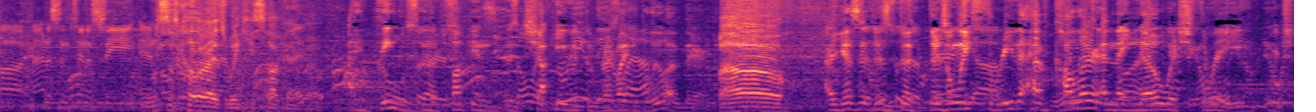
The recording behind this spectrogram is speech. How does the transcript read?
uh, Madison, Tennessee, and What's this Mobile, colorized wink he's talking about? I think so the there's- fucking there's the Chucky with the red, white, left. and blue up there. Oh, I guess it this just the, there's very, only uh, three that have color, and they know which three. Which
